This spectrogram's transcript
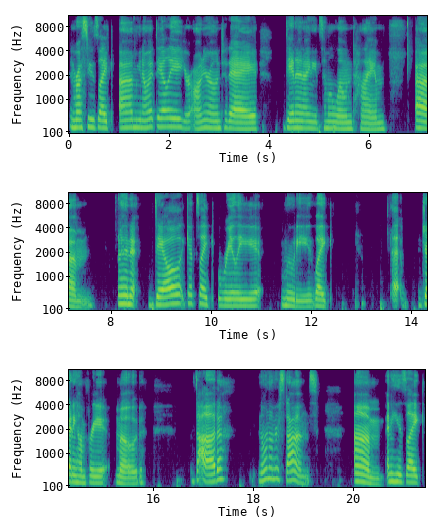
And Rusty's like, um, you know what, Daly, you're on your own today. Dana and I need some alone time. Um, and Dale gets like really moody, like uh, Jenny Humphrey mode. Dad, no one understands. Um, and he's like,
